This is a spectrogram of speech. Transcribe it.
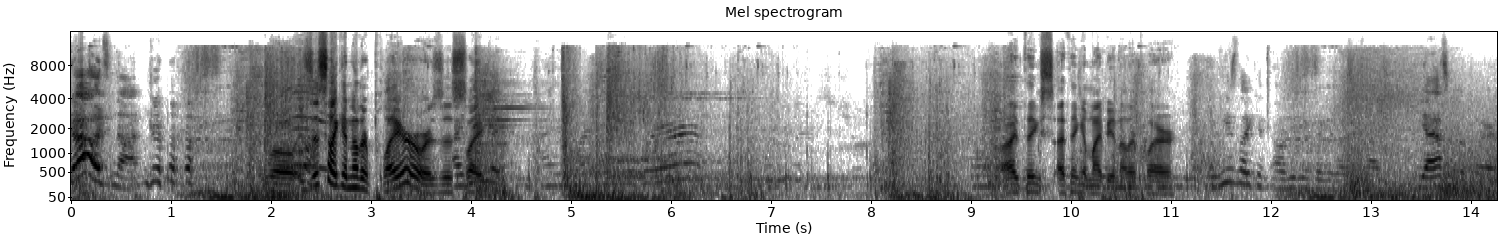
no it's not. Whoa, is this like another player or is this I like? I think I think it might be another player. Oh, like, an, oh, he's gonna bring his other guy. Yeah, that's another player.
